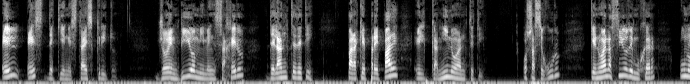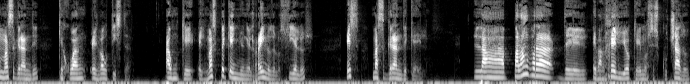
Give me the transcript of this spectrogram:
Él es de quien está escrito yo envío mi mensajero delante de ti, para que prepare el camino ante ti. Os aseguro que no ha nacido de mujer uno más grande que Juan el Bautista, aunque el más pequeño en el reino de los cielos es más grande que él. La palabra del Evangelio que hemos escuchado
